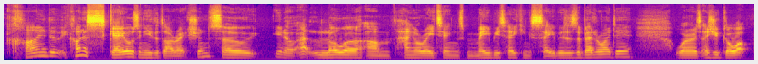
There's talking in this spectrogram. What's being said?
kind of it kind of scales in either direction. So you know, at lower um, hangar ratings, maybe taking sabres is a better idea. Whereas as you go up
